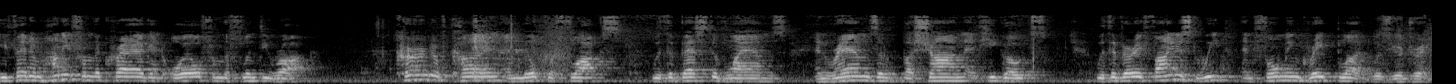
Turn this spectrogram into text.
He fed him honey from the crag and oil from the flinty rock, curd of kine and milk of flocks with the best of lambs and rams of Bashan and he goats with the very finest wheat and foaming grape blood was your drink.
